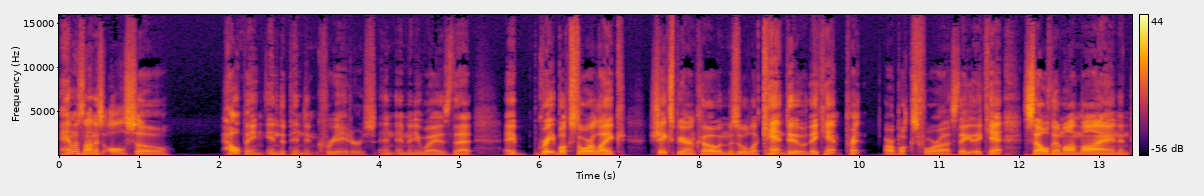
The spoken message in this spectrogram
Amazon is also helping independent creators in, in many ways that a great bookstore like Shakespeare and Co. in Missoula can't do. They can't print our books for us. They, they can't sell them online and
